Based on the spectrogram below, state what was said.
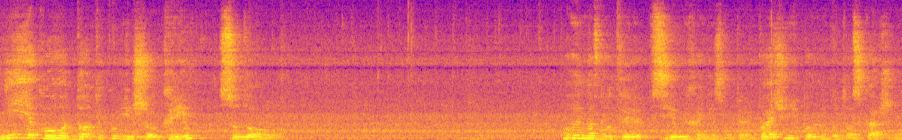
Ніякого дотику іншого, крім судового. Повинні бути всі механізми передбачені, повинно бути оскарження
